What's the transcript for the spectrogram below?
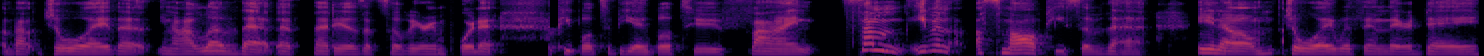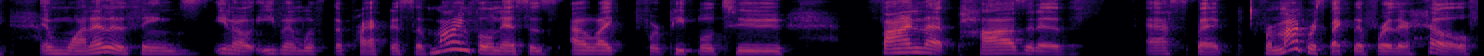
about joy, that, you know, I love that. That that is that's so very important for people to be able to find some even a small piece of that you know joy within their day and one of the things you know even with the practice of mindfulness is i like for people to find that positive aspect from my perspective for their health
